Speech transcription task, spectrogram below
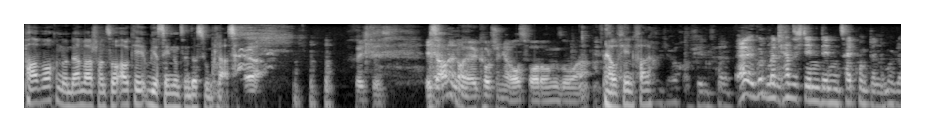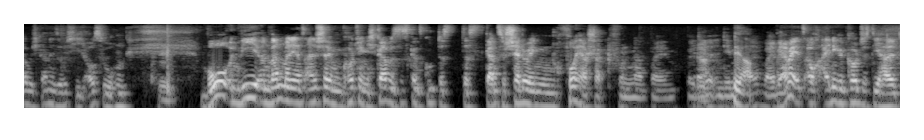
paar Wochen und dann war schon so, okay, wir sehen uns in der Zoom-Class. Richtig. Ist auch eine neue Coaching-Herausforderung, so, ja. Ja, auf jeden Fall. Ich auch, auf jeden Fall. Ja, gut, man kann sich den, den Zeitpunkt dann immer, glaube ich, gar nicht so richtig aussuchen. Hm. Wo und wie und wann man jetzt einsteigt im Coaching. Ich glaube, es ist ganz gut, dass das ganze Shadowing vorher stattgefunden hat bei, bei Ja. dir in dem Ja. Fall. Weil wir haben ja jetzt auch einige Coaches, die halt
